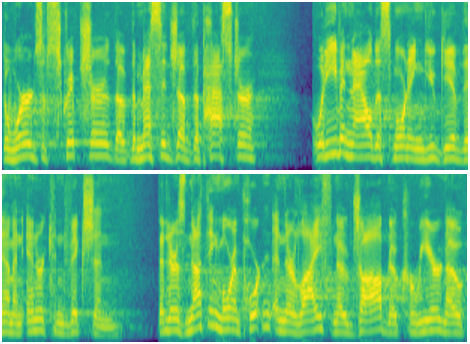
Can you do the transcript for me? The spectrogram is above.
the words of Scripture, the, the message of the pastor, would even now this morning you give them an inner conviction that there is nothing more important in their life no job, no career, no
